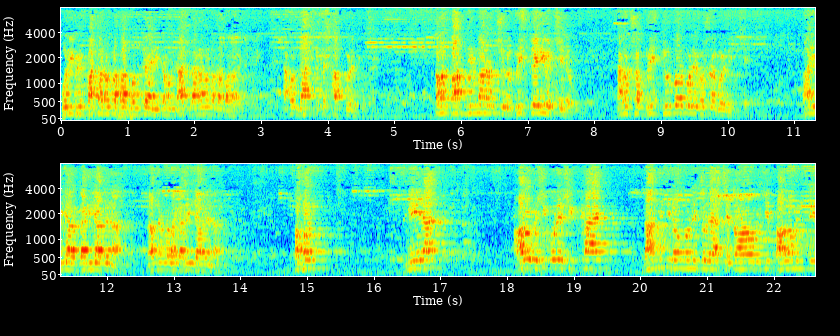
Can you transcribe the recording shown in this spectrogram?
পরিবেশ বাঁচানোর কথা বলতে হয়নি, তখন গাছ লাগানোর কথা বলা হয়েছে এখন গাছ কেটে সাফ করে দিচ্ছে। তখন বাঁধ নির্মাণ হচ্ছিল, ব্রিজ তৈরি হচ্ছিল। এখন সব ব্রিজ দুর্বল বলে ঘোষণা করে দিচ্ছে। ভারী গাড়ি যাবে না, রাতের বেলা গাড়ি যাবে না। তখন মেয়েরা আরও বেশি করে শিক্ষায় রাজনীতির অঙ্গনে চলে আসছে। তখন পার্লামেন্টে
